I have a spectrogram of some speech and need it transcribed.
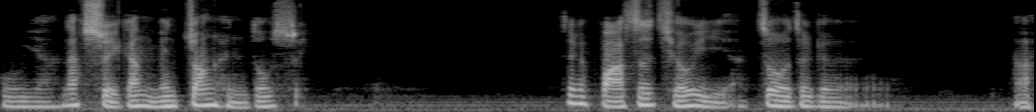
乌鸦。那水缸里面装很多水。这个法师求雨啊，做这个啊，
